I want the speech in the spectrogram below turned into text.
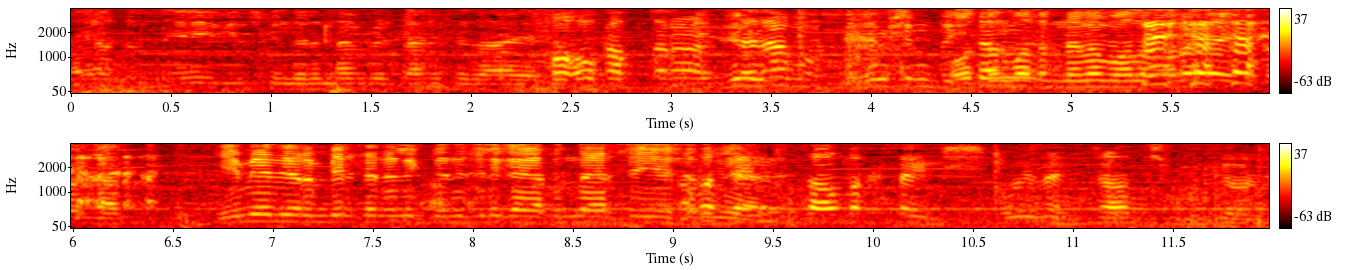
Hayatın en ilginç günlerinden bir tanesi daha. ya. Faho kaptana selam olsun. Bizim şimdi dıştan Oturmadım demem oğlum. Sen- yaşadım ben. Yemin ediyorum bir senelik denizcilik hayatımda her şeyi yaşadım Ama yani. senin salma kısaymış. O yüzden rahat çıkıp gördüm.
